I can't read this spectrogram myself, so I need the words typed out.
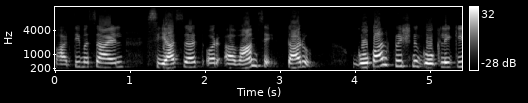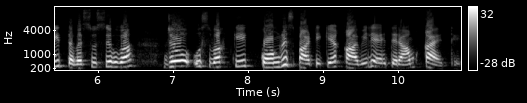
भारतीय मसाइल, सियासत और आवाम से तारुफ। गोपाल कृष्ण गोखले की तवसुस से हुआ, जो उस वक्त के कांग्रेस पार्टी के काबिल एहतराम कायद थे।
